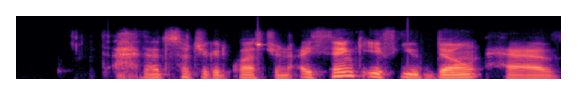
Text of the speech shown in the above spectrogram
That's such a good question. I think if you don't have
